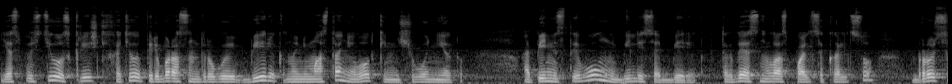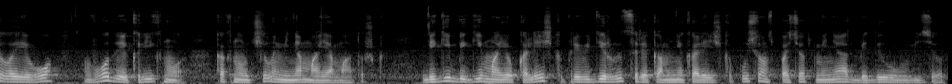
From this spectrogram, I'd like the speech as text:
я спустилась с крички, хотела перебраться на другой берег, но ни моста, ни лодки, ничего нету. А пенистые волны бились об берег. Тогда я сняла с пальца кольцо, бросила его в воду и крикнула, как научила меня моя матушка. «Беги, беги, мое колечко, приведи рыцаря ко мне колечко, пусть он спасет меня от беды и увезет».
